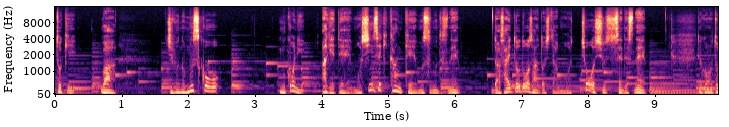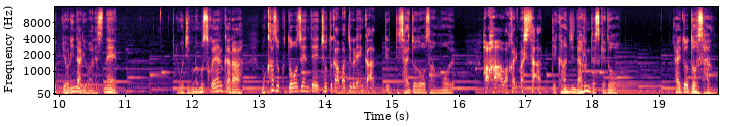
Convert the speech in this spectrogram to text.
時は自分の息子を向こうにあげてもう親戚関係を結ぶんですねだ斎藤道さんとしてはもう超出世ですねでこの時頼成はですねもう自分の息子やるからもう家族同然でちょっと頑張ってくれんかって言って斎藤道さんも「はは分かりました」って感じになるんですけど斎藤道さん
